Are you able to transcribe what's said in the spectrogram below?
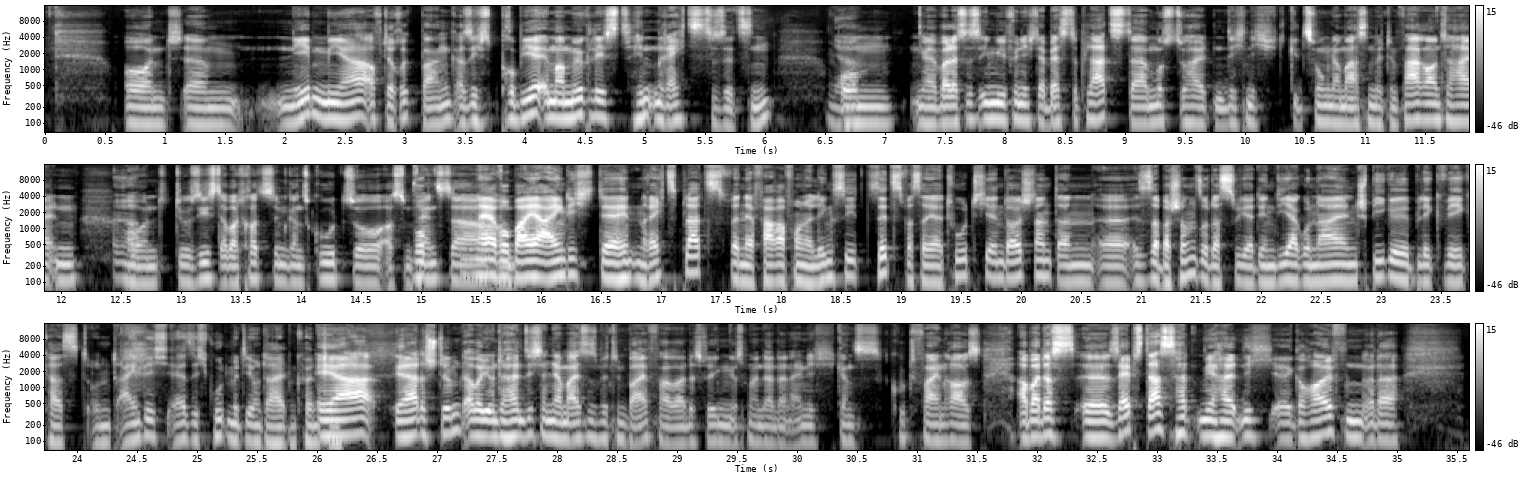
und ähm, neben mir auf der Rückbank, also ich probiere immer möglichst hinten rechts zu sitzen. Ja. um, ja, weil das ist irgendwie, finde ich, der beste Platz. Da musst du halt dich nicht gezwungenermaßen mit dem Fahrer unterhalten und du siehst aber trotzdem ganz gut so aus dem Wo, Fenster. Naja, wobei ja eigentlich der hinten rechts Platz, wenn der Fahrer vorne links sitzt, was er ja tut hier in Deutschland, dann äh, ist es aber schon so, dass du ja den diagonalen Spiegelblickweg hast und eigentlich er sich gut mit dir unterhalten könnte. Ja, ja, das stimmt, aber die unterhalten sich dann ja meistens mit dem Beifahrer, deswegen ist man da dann eigentlich ganz gut fein raus. Aber das, äh, selbst das hat mir halt nicht äh, geholfen oder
